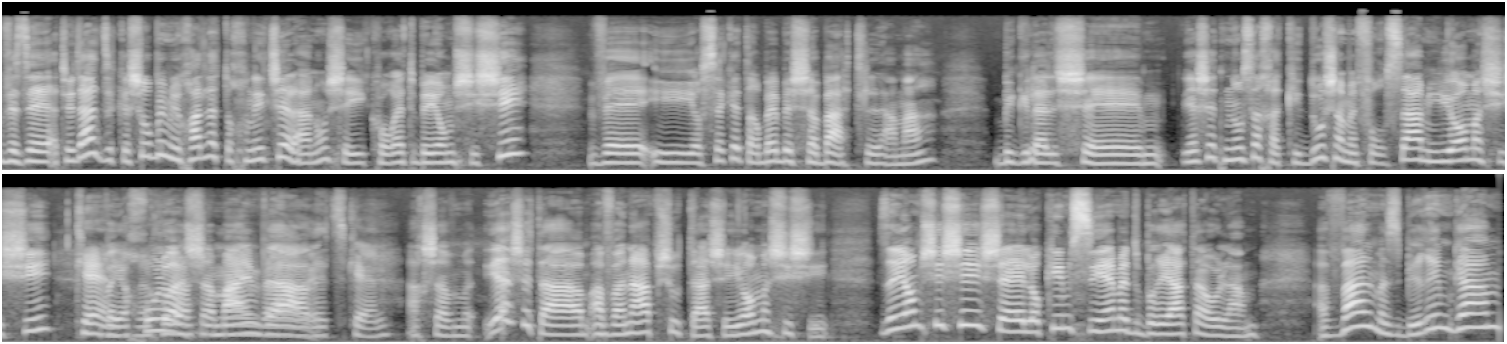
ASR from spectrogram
וזה, את יודעת, זה קשור במיוחד לתוכנית שלנו, שהיא קורית ביום שישי, והיא עוסקת הרבה בשבת. למה? בגלל שיש את נוסח הקידוש המפורסם, יום השישי, כן. ויחולו השמיים והארץ. כן. עכשיו, יש את ההבנה הפשוטה שיום השישי זה יום שישי שאלוקים סיים את בריאת העולם. אבל מסבירים גם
